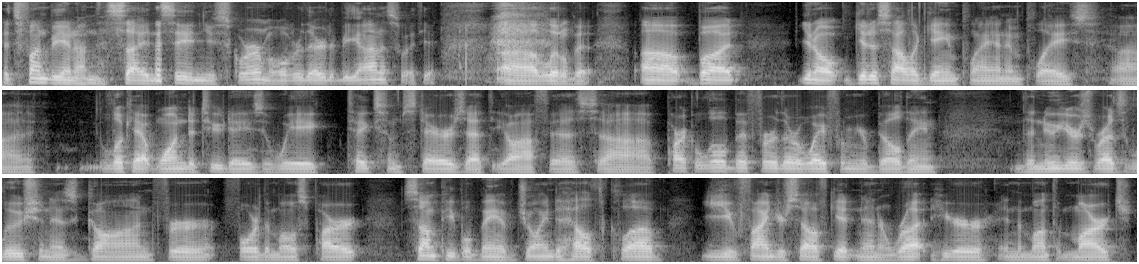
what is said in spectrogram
It's fun being on this side and seeing you squirm over there. To be honest with you, uh, a little bit. Uh, but you know, get a solid game plan in place. Uh, look at one to two days a week. Take some stairs at the office. Uh, park a little bit further away from your building the New Year's resolution is gone for for the most part. Some people may have joined a health club. You find yourself getting in a rut here in the month of March.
